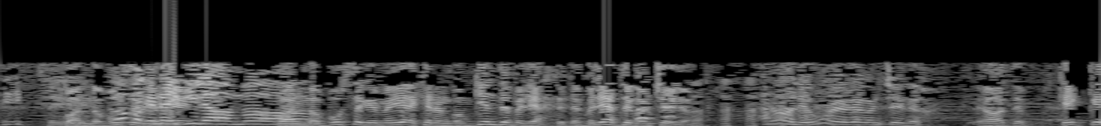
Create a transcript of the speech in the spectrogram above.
sí. Sí. Cuando ¿Cómo que no hay me- quilombo? Cuando puse que me diga, dijeron, ¿con quién te peleaste? ¿Te peleaste con Chelo? no, le ¿cómo me peleé con Chelo? No, te- ¿qué, qué,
